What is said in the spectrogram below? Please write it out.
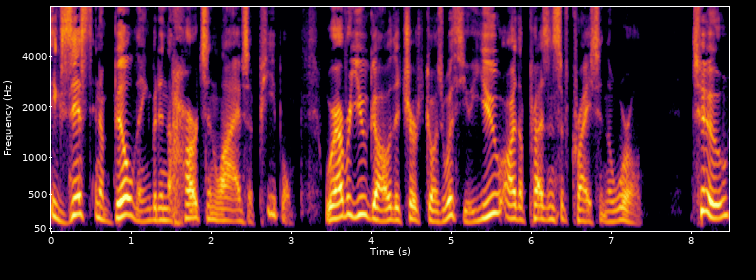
exist in a building, but in the hearts and lives of people. Wherever you go, the church goes with you. You are the presence of Christ in the world. Two,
